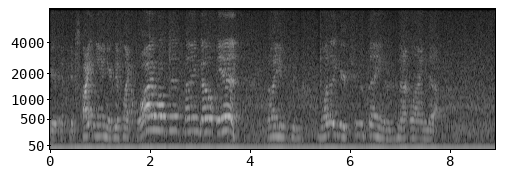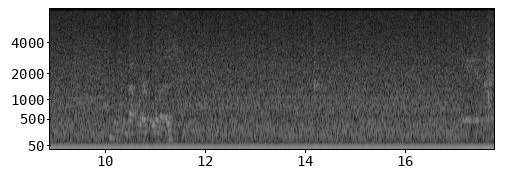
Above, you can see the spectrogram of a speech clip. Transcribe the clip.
you're, if it's fighting you and you're just like, why won't this thing go in? Well, you, you, one of your two things is not lined up. About where it was. And I,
